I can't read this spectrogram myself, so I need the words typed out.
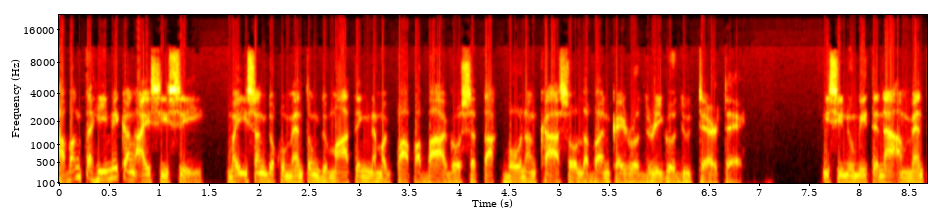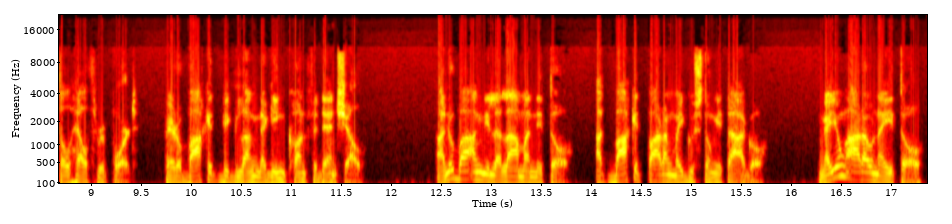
Habang tahimik ang ICC, may isang dokumentong dumating na magpapabago sa takbo ng kaso laban kay Rodrigo Duterte. Isinumite na ang mental health report, pero bakit biglang naging confidential? Ano ba ang nilalaman nito at bakit parang may gustong itago? Ngayong araw na ito,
